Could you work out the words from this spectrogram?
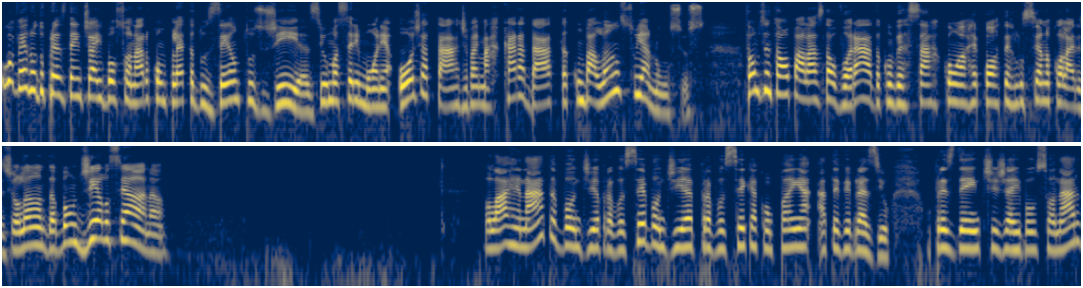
O governo do presidente Jair Bolsonaro completa 200 dias e uma cerimônia hoje à tarde vai marcar a data com balanço e anúncios. Vamos então ao Palácio da Alvorada conversar com a repórter Luciana Colares de Holanda. Bom dia, Luciana. Olá, Renata. Bom dia para você. Bom dia para você que acompanha a TV Brasil. O presidente Jair Bolsonaro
